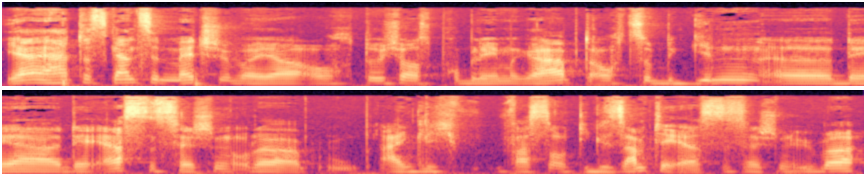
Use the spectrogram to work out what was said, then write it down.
Ja, er hat das ganze Match über ja auch durchaus Probleme gehabt. Auch zu Beginn äh, der, der ersten Session oder eigentlich fast auch die gesamte erste Session über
